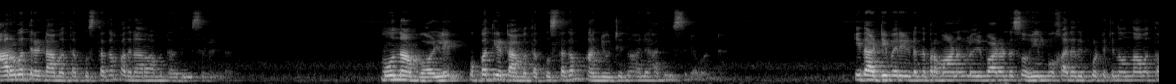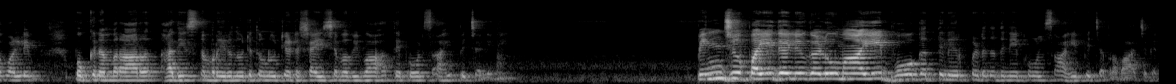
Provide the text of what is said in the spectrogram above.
അറുപത്തിരണ്ടാമത്തെ പുസ്തകം പതിനാറാമത്തെ ഹദീസിലുണ്ട്. മൂന്നാം വോള്യം മുപ്പത്തിയെട്ടാമത്തെ പുസ്തകം അഞ്ഞൂറ്റി നാല് ഹദീസിലുമുണ്ട്. ഇത് അടിവരയിടുന്ന പ്രമാണങ്ങൾ ഒരുപാടുണ്ട്. സുഹീൽ ബുഖാരി റിപ്പോർട്ട് ചെയ്യുന്ന ഒന്നാമത്തെ വള്ളിയും ബുക്ക് നമ്പർ ആറ് ഹദീസ് നമ്പർ ഇരുന്നൂറ്റി തൊണ്ണൂറ്റിയെട്ട് ശൈശവ വിവാഹത്തെ പ്രോത്സാഹിപ്പിച്ച നബി. പിഞ്ചു പൈതലുകളുമായി ഭോഗത്തിൽ ഏർപ്പെടുന്നതിനെ പ്രോത്സാഹിപ്പിച്ച പ്രവാചകൻ.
